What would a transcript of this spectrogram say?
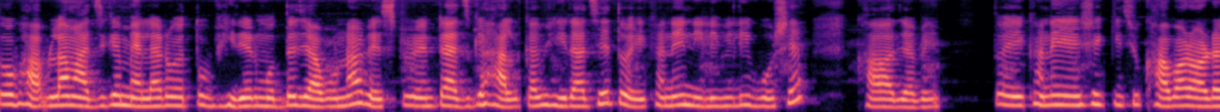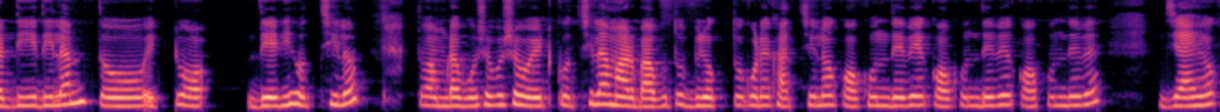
তো ভাবলাম আজকে মেলারও এত ভিড়ের মধ্যে যাব না রেস্টুরেন্টে আজকে হালকা ভিড় আছে, তো এখানে নিলিবিলি বসে খাওয়া যাবে। তো এখানে এসে কিছু খাবার অর্ডার দিয়ে দিলাম, তো একটু দেরি হচ্ছিল, তো আমরা বসে বসে ওয়েট করছিলাম, আর বাবু তো বিরক্ত করে খাচ্ছিল, কখন দেবে কখন দেবে কখন দেবে। যাই হোক,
